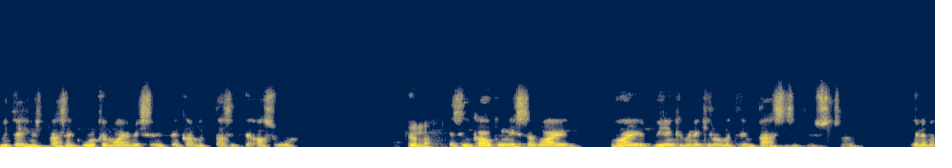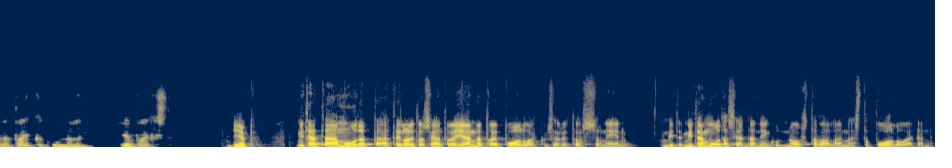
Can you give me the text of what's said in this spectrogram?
miten ihmiset pääsee kulkemaan ja missä niiden kannattaa sitten asua. Kyllä. Esikaupungissa vai, vai 50 kilometrin päässä sitten jossain enemmällä paikkakunnalla työpaikasta. Jep. Mitä tämä muuta tämä? Teillä oli tosiaan tuo jännä tuo puoluekysely tuossa, niin mitä, mitä muuta sieltä niin kuin nousi tavallaan näistä puolueiden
